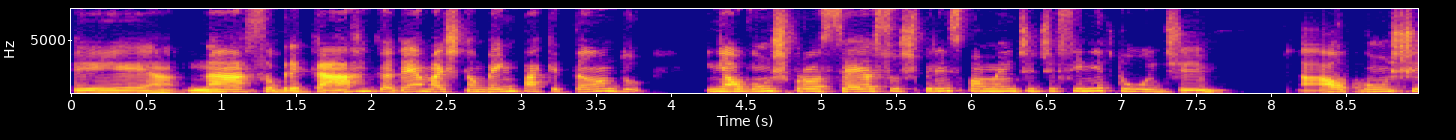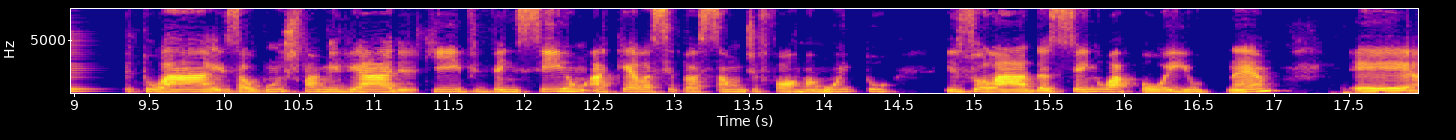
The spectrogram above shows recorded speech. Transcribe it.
é, na sobrecarga, né, mas também impactando em alguns processos, principalmente de finitude. Alguns rituais, alguns familiares que vivenciam aquela situação de forma muito isolada, sem o apoio, né? É,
